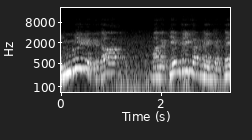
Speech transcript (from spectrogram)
ఇమ్మీడియట్గా మన కేంద్రీకరణ ఏంటంటే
